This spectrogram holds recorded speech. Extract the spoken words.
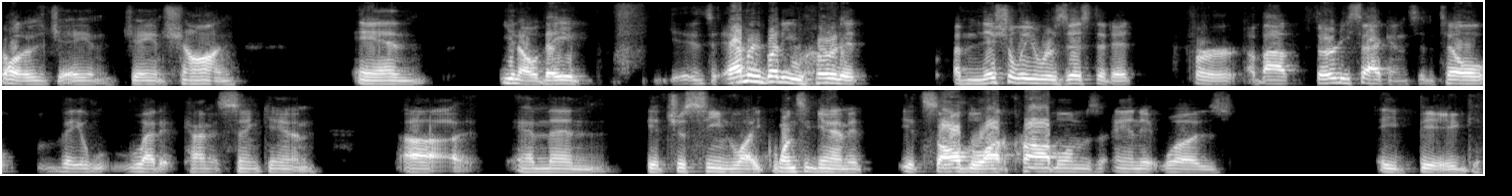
oh, it was Jay and Jay and Sean, and you know they, everybody who heard it initially resisted it for about 30 seconds until they let it kind of sink in, uh, and then it just seemed like once again it it solved a lot of problems and it was a big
